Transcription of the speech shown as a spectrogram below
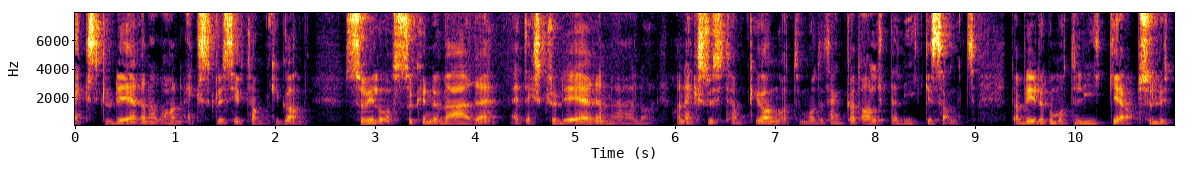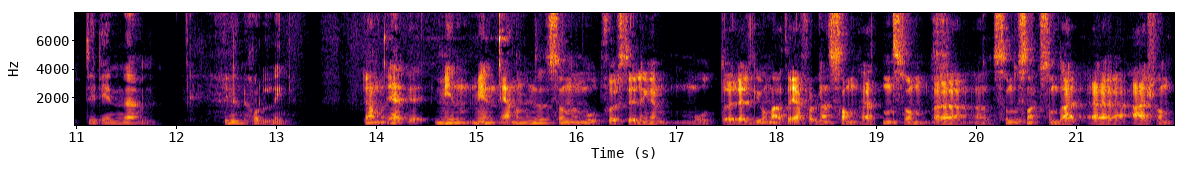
ekskluderende eller ha en eksklusiv tankegang, så vil det også kunne være et ekskluderende eller ha en eksklusiv tankegang og måtte tenke at alt er like sant. Da blir det på en måte like absolutt i din, eh, i din holdning. Ja, jeg, min, min, en av mine sånne motforestillinger mot religion er at jeg føler den sannheten som, uh, som det snakkes om der, uh, er sånn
